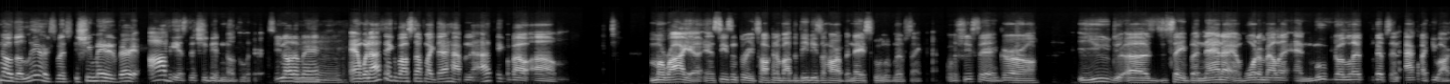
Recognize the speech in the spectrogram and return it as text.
know the lyrics, but she made it very obvious that she didn't know the lyrics. You know what I mean? Mhm. And when I think about stuff like that happening, I think about um Mariah in season three talking about the BeBe Zahara Benet School of Lip Sync. When she said, girl, you uh say banana and watermelon and move your lip, lips and act like you are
